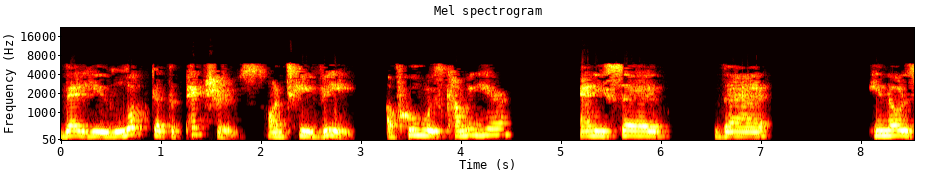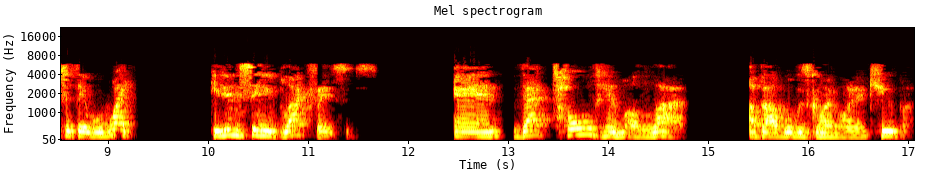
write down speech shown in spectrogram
that he looked at the pictures on TV of who was coming here, and he said that he noticed that they were white. He didn't see any black faces. And that told him a lot about what was going on in Cuba.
